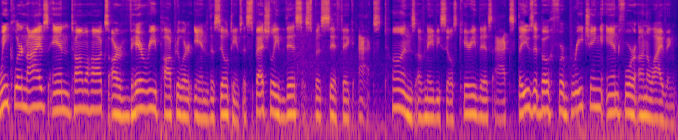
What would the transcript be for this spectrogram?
Winkler knives and tomahawks are very popular in the SEAL teams, especially this specific axe. Tons of Navy SEALs carry this axe. They use it both for breaching and for unaliving.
